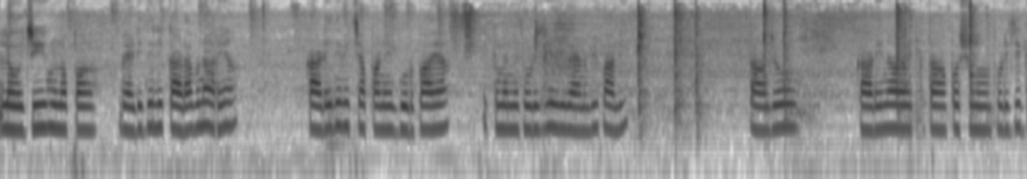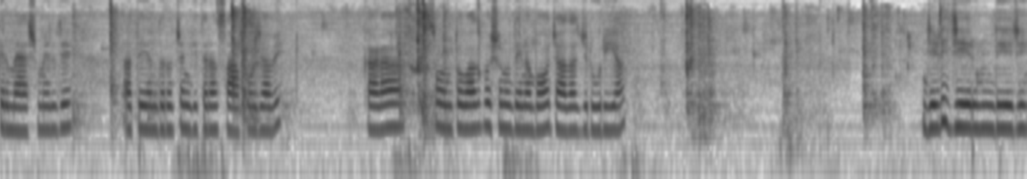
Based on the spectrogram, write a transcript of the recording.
ਲਓ ਜੀ, ਹੁਣ ਆਪਾਂ ਬੈੜੀ ਦੇ ਲਈ ਕਾੜਾ ਬਣਾ ਰਹੇ ਹਾਂ। ਕਾੜੇ ਦੇ ਵਿੱਚ ਆਪਾਂ ਨੇ ਗੁੜ ਪਾਇਆ। ਇੱਕ ਮੈਨੇ ਥੋੜੀ ਜਿਹੀ ਅਜਵਾਇਣ ਵੀ ਪਾ ਲਈ। ਤਾਂ ਜੋ ਕਾੜੇ ਨਾਲ ਇੱਕ ਤਾਂ ਪਸ਼ੂ ਨੂੰ ਥੋੜੀ ਜਿਹੀ ਗਰਮੈਸ਼ ਮਿਲ ਜੇ ਅਤੇ ਅੰਦਰੋਂ ਚੰਗੀ ਤਰ੍ਹਾਂ ਸਾਫ਼ ਹੋ ਜਾਵੇ। ਕਾੜਾ ਸੌਣ ਤੋਂ ਬਾਅਦ ਪਸ਼ੂ ਨੂੰ ਦੇਣਾ ਬਹੁਤ ਜ਼ਿਆਦਾ ਜ਼ਰੂਰੀ ਆ। ਜਿਹੜੀ ਜੇਰ ਹੁੰਦੀ ਹੈ ਜੀ,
